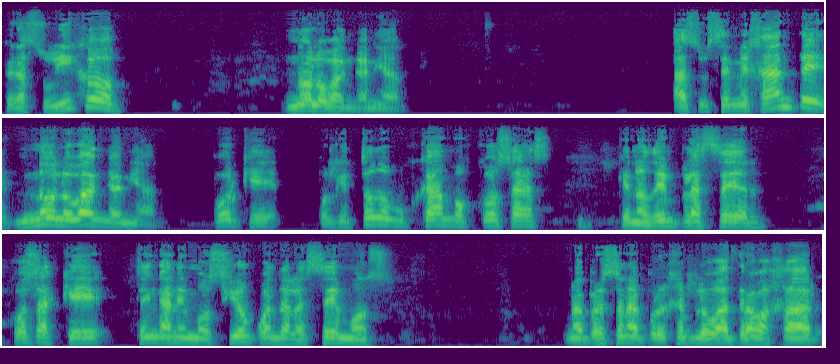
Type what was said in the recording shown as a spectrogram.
pero a su hijo no lo va a engañar. A su semejante no lo va a engañar. ¿Por qué? Porque todos buscamos cosas que nos den placer, cosas que tengan emoción cuando las hacemos. Una persona, por ejemplo, va a trabajar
